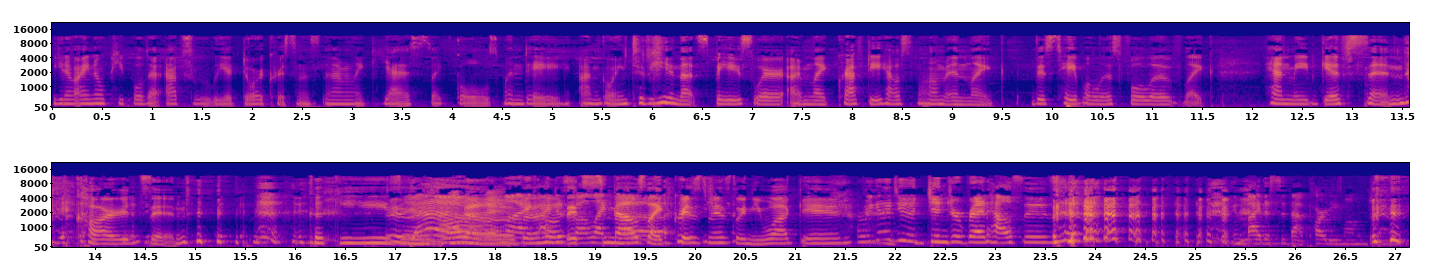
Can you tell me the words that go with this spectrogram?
You know, I know people that absolutely adore Christmas, and I'm like, yes, like goals. One day I'm going to be in that space where I'm like crafty house mom, and like this table is full of like handmade gifts and cards and cookies and Yeah. all of it. like, the I whole- just it felt like smells a- like Christmas when you walk in. Are we gonna do gingerbread houses? Invite us to that party, Mama Jen.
